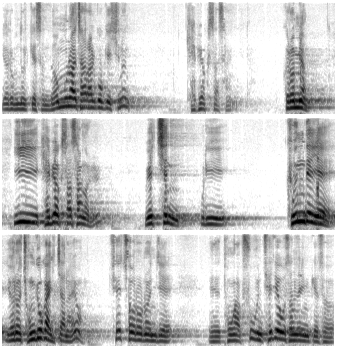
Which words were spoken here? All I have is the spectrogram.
여러분들께서 너무나 잘 알고 계시는 개벽 사상입니다. 그러면 이 개벽 사상을 외친 우리 근대의 여러 종교가 있잖아요. 최초로는 이제 동학 수훈 최재호 선생님께서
